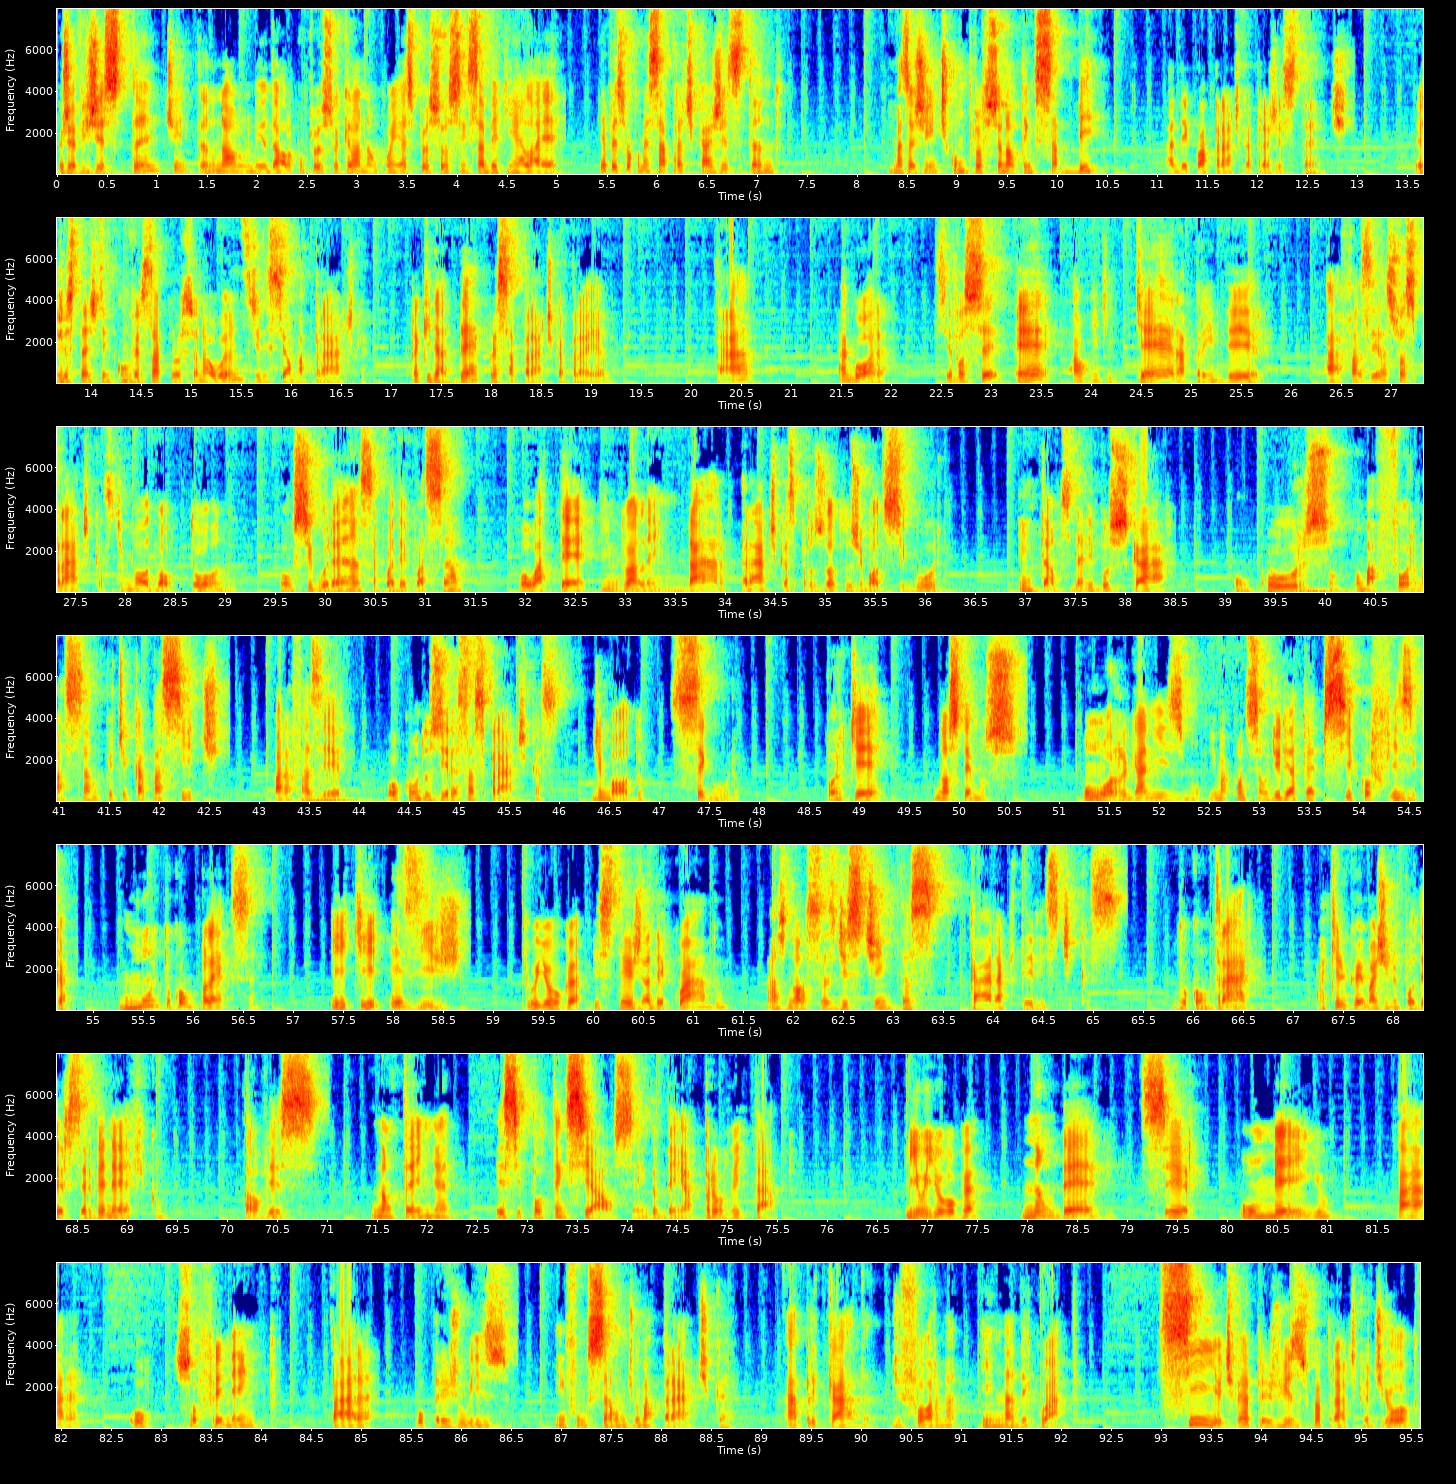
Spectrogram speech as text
Eu já vi gestante entrando na aula no meio da aula com um professor que ela não conhece, professor sem saber quem ela é, e a pessoa começar a praticar gestando. Mas a gente, como profissional, tem que saber adequar a prática para a gestante. E a gestante tem que conversar com o profissional antes de iniciar uma prática, para que ele adeque essa prática para ela. Tá? Agora, se você é alguém que quer aprender a fazer as suas práticas de modo autônomo, com segurança, com adequação, ou até indo além, dar práticas para os outros de modo seguro, então você deve buscar um curso, uma formação que te capacite para fazer ou conduzir essas práticas de modo seguro. Porque nós temos um organismo em uma condição, eu diria até psicofísica, muito complexa e que exige que o yoga esteja adequado às nossas distintas características. Do contrário, aquilo que eu imagino poder ser benéfico, talvez não tenha esse potencial sendo bem aproveitado. E o yoga não deve ser o meio para o sofrimento, para o prejuízo em função de uma prática aplicada de forma inadequada. Se eu tiver prejuízos com a prática de yoga,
